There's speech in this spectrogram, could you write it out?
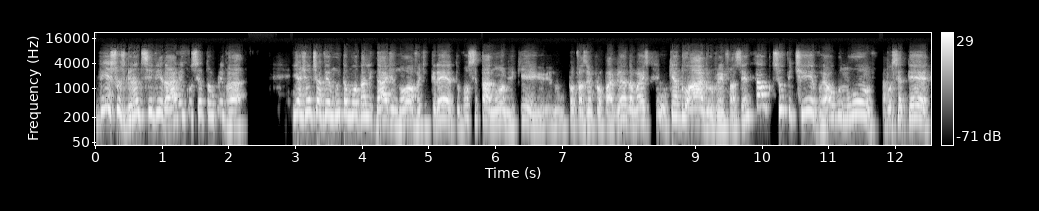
Deixa os grandes se virarem com o setor privado. E a gente já vê muita modalidade nova de crédito, vou citar nome aqui, não estou fazendo propaganda, mas o que a do agro vem fazendo é algo disruptivo, é algo novo. Você ter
